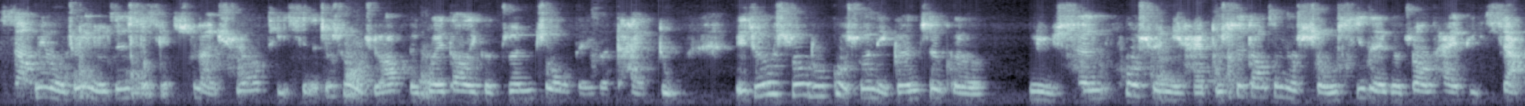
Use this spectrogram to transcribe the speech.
上面，我觉得有一件事情是蛮需要提醒的，就是我觉得要回归到一个尊重的一个态度，也就是说，如果说你跟这个。女生，或许你还不是到这么熟悉的一个状态底下，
